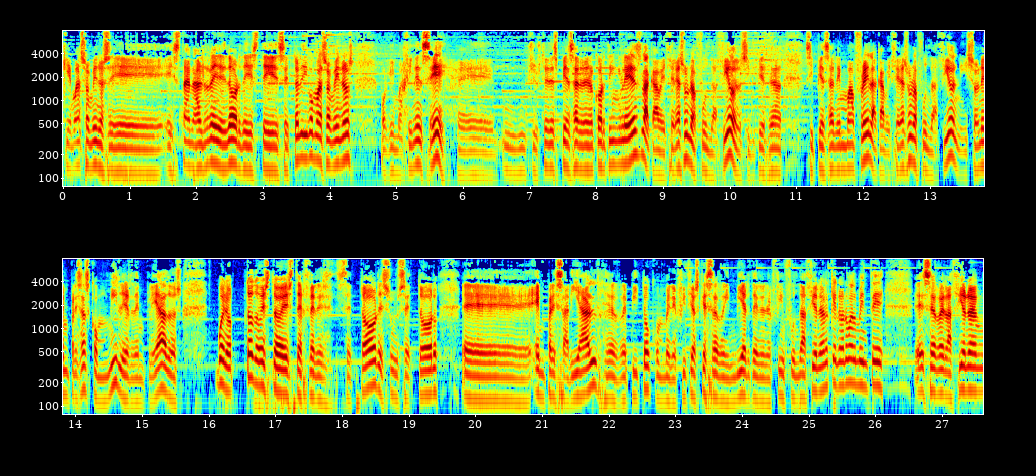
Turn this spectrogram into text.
que más o menos eh, están alrededor de este sector. digo más o menos porque imagínense, eh, si ustedes piensan en el corte inglés, la cabecera es una fundación. Si, piensan, si piensan en Mafre, la cabecera es una fundación y son empresas con miles de empleados. Bueno, todo esto es tercer sector, es un sector eh, empresarial, repito, con beneficios que se reinvierten en el fin fundacional que normalmente se relacionan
